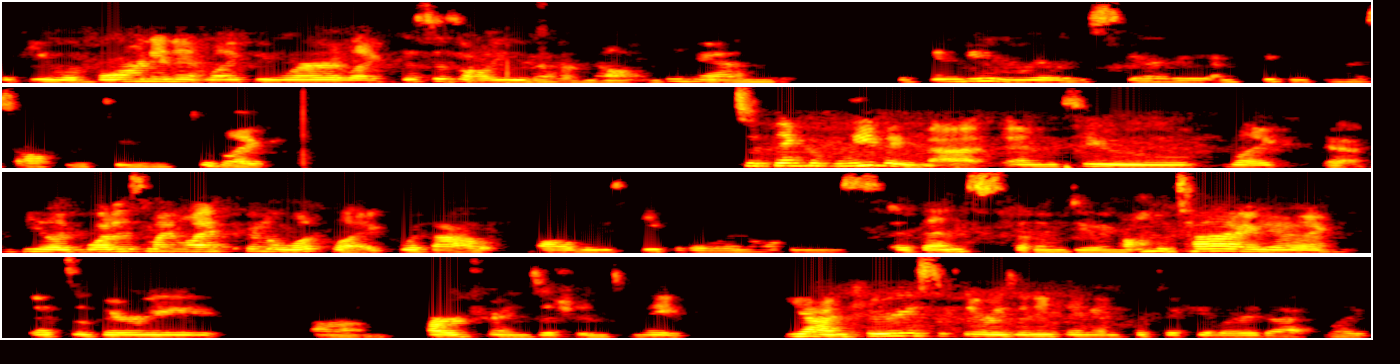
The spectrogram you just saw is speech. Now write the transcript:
if you were born in it like you were, like this is all you've ever known. Mhm. And it can be really scary. I'm speaking for myself here too, to like to think of leaving that and to like Yeah. be like, what is my life gonna look like without all these people and all these events that I'm doing all the time? Yeah. Like it's a very um, hard transition to make. Yeah, I'm curious if there was anything in particular that like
